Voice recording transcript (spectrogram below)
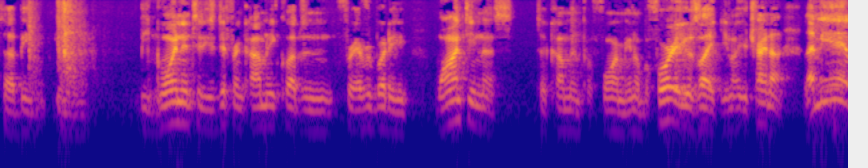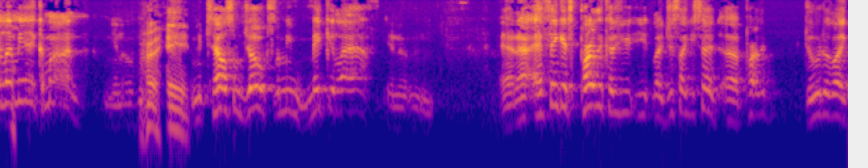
to be, you know, be going into these different comedy clubs and for everybody wanting us to come and perform. You know, before it was like, you know, you're trying to let me in, let me in, come on, you know, Right. let me tell some jokes, let me make you laugh, you know. And, and I, I think it's partly because you, you, like, just like you said, uh, partly due to like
